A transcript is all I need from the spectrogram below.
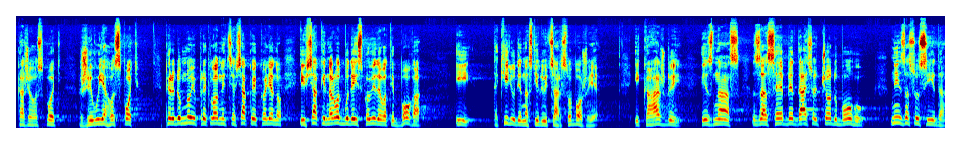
Каже Господь, живу я Господь. Передо мною преклониться всяке коліно, і всякий народ буде ісповідувати Бога. І такі люди наслідують Царство Божє. І кожен із нас за себе дасть отчот Богу, не за сусіда,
